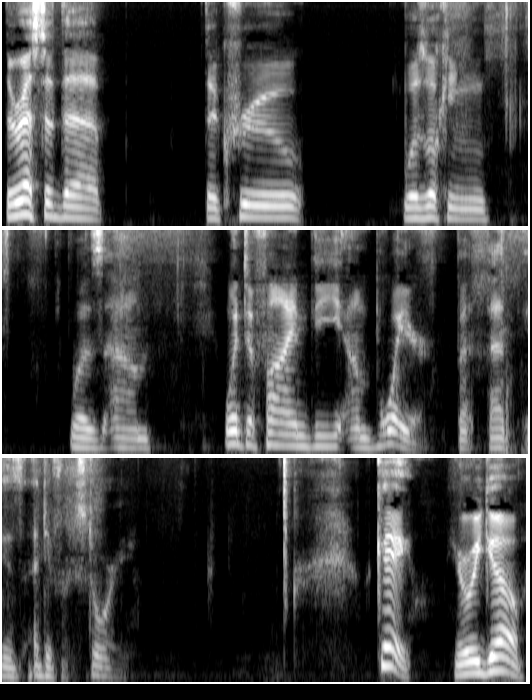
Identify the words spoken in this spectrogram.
the rest of the the crew was looking was um, went to find the um, Boyer, but that is a different story. Okay, here we go.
